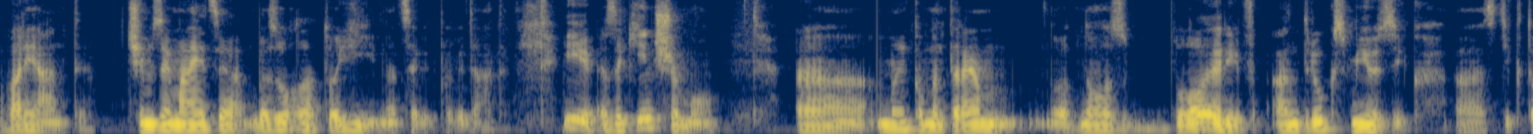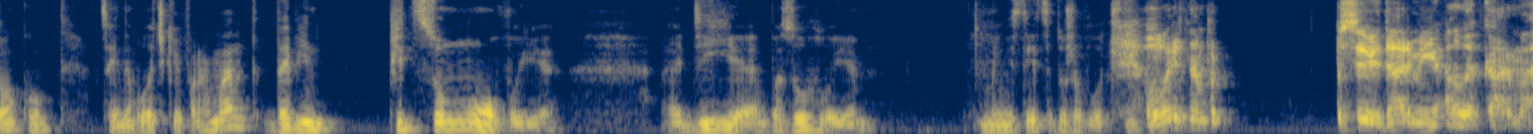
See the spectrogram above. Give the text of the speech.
варіанти. Чим займається безугла, то їй на це відповідати. І закінчимо е, ми коментарем одного з блогерів Андрюкс Music е, з Тіктоку. Цей невеличкий фрагмент, де він підсумовує е, дії безуглої. Мені здається, дуже влучно. Говорить нам про Усі від армії, але карма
